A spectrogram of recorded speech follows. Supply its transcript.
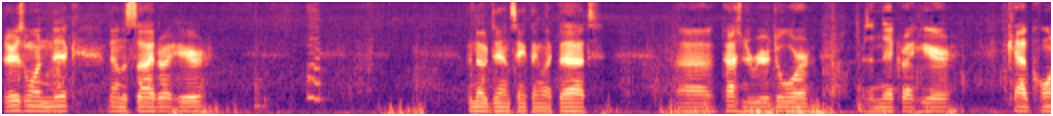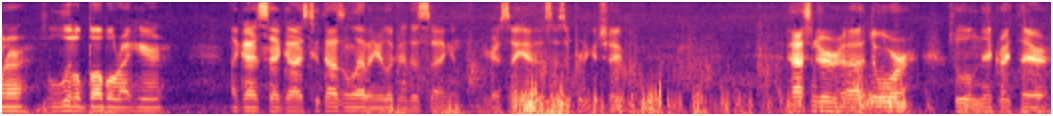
There's one nick down the side right here. But no dents, anything like that. Uh, passenger rear door, there's a nick right here. Cab corner, a little bubble right here. Like I said, guys, 2011, you're looking at this thing and you're gonna say, yeah, this is in pretty good shape. Passenger uh, door, there's a little nick right there.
